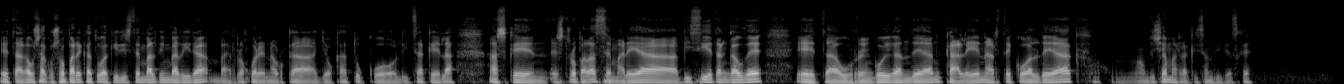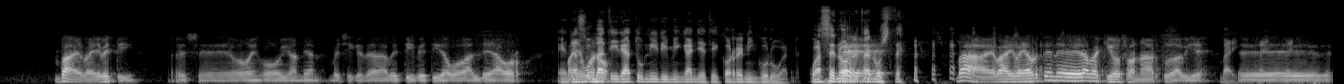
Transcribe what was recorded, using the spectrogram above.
Eta gauzak oso parekatuak iristen baldin badira, ba, erlojuaren aurka jokatuko litzakeela, azken estropada, zemarea bizietan gaude, eta urrengo igandean kaleen arteko aldeak handi xamarrak izan ditezke. Bai, bai, beti. Ez eh, oengo igandean, baizik eta beti, beti dago aldea hor. Enazun bueno, tiratu niri mingainetik horren inguruan. Guazen horretan eh, uste. bai, bai, bai, aurten erabaki oso hartu da bie. Bai, bai, bai. Eh,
